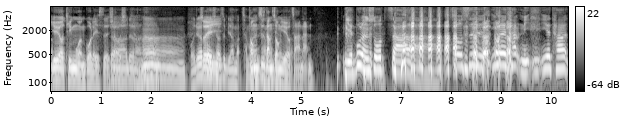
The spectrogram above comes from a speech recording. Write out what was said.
也有听闻过类似的消息，嗯，我觉得被消是比较常同志当中也，有渣男，也不能说渣啦，就是因为他你你因为他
